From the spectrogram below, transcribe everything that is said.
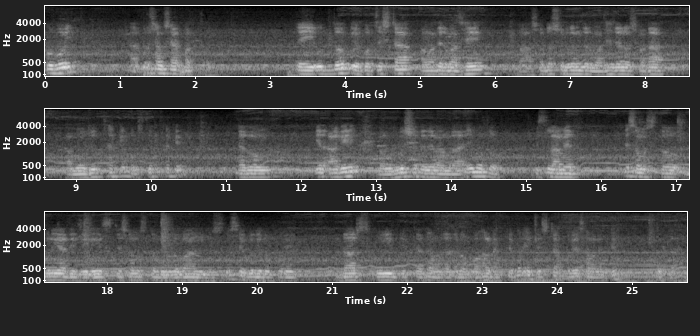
খুবই প্রশংসার পাত্র। এই উদ্যোগ, এই প্রচেষ্টা আমাদের মাঝে বা সদস্যবৃন্দের মাঝে যেন সদা মজুদ থাকে প্রস্তুত থাকে। এবং এর আগে বা ভবিষ্যতে যেন আমরা এই মতো ইসলামের যে সমস্ত বুনিয়াদী জিনিস, যে সমস্ত মূল্যবান বস্তু, সেগুলির উপরে দার্স, কুইজ ইত্যাদি আমরা যেন বহাল রাখতে পারি, এই চেষ্টা করে আমাদেরকে করতে হবে।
